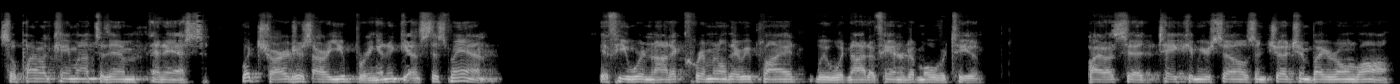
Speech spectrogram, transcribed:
So Pilate came out to them and asked, What charges are you bringing against this man? If he were not a criminal, they replied, we would not have handed him over to you. Pilate said, Take him yourselves and judge him by your own law.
